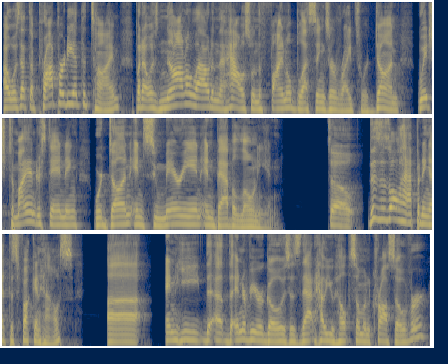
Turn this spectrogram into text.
I was at the property at the time, but I was not allowed in the house when the final blessings or rites were done, which, to my understanding, were done in Sumerian and Babylonian. So this is all happening at this fucking house. Uh, and he, the, uh, the interviewer goes, "Is that how you help someone cross over?"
